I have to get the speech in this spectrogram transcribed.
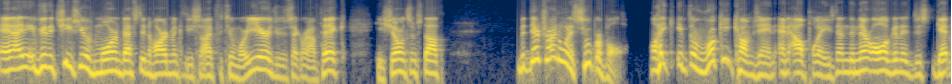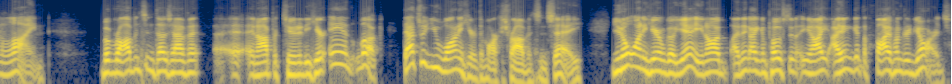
And I if you're the Chiefs, you have more invested in Hardman because he signed for two more years. He was a second round pick. He's shown some stuff, but they're trying to win a Super Bowl. Like if the rookie comes in and outplays them, then they're all going to just get in line. But Robinson does have a, a, an opportunity here. And look, that's what you want to hear Demarcus Robinson say. You don't want to hear him go, yeah, you know, I, I think I can post it. You know, I, I didn't get the 500 yards.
